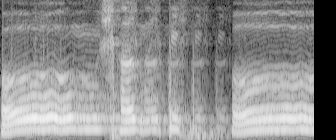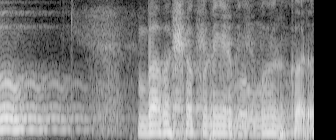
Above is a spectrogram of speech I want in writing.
ওম শান্তি, ওম। বাবা, সকলের মঙ্গল করো।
